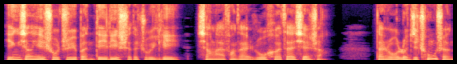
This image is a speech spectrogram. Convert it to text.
影像艺术之于本地历史的注意力向来放在如何在线上，但若论及冲绳，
